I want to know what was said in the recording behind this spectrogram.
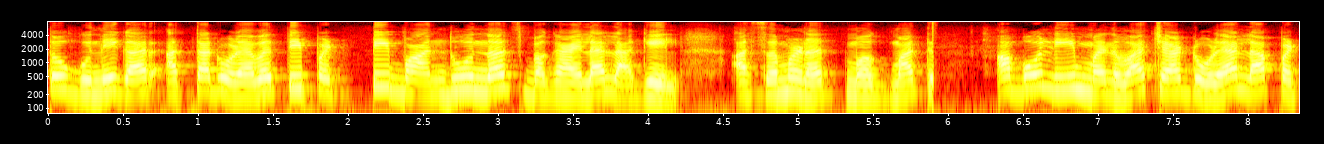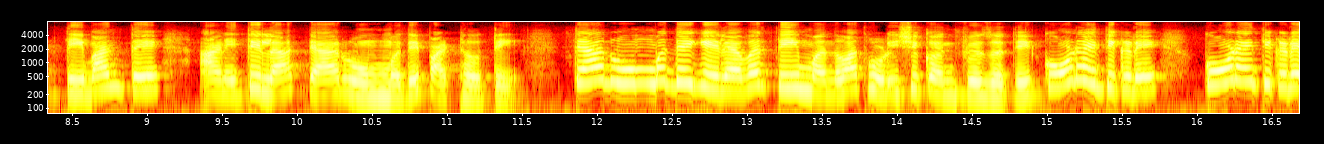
तो गुन्हेगार आत्ता डोळ्यावरती पट्टी बांधूनच बघायला लागेल असं म्हणत मग मात्र अबोली मनवाच्या डोळ्याला पट्टी बांधते आणि तिला त्या रूममध्ये पाठवते. त्या रूममध्ये गेल्यावरती मनवा थोडीशी कन्फ्यूज होते. कोण आहे तिकडे? कोण आहे तिकडे?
